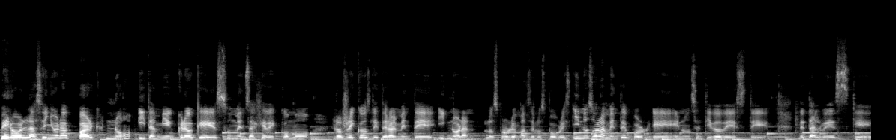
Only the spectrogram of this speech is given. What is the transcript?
Pero la señora Park no, y también creo que es un mensaje de cómo los ricos literalmente ignoran los problemas de los pobres. Y no solamente por, eh, en un sentido de, este, de tal vez que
